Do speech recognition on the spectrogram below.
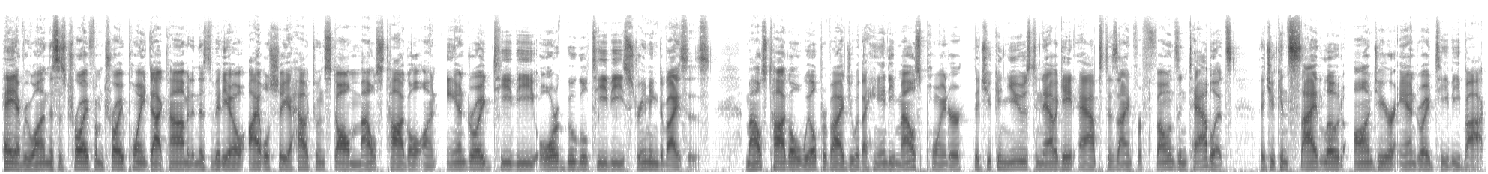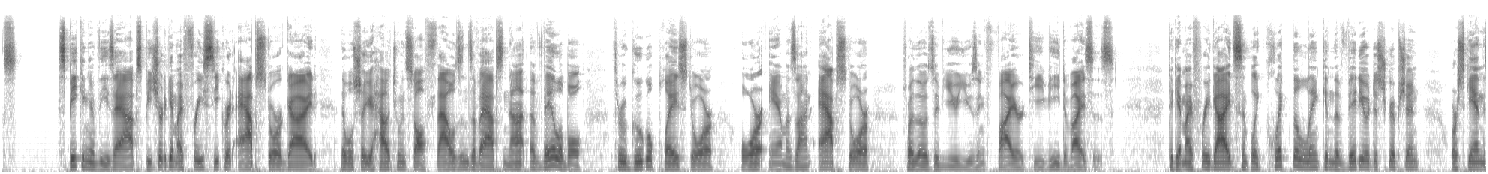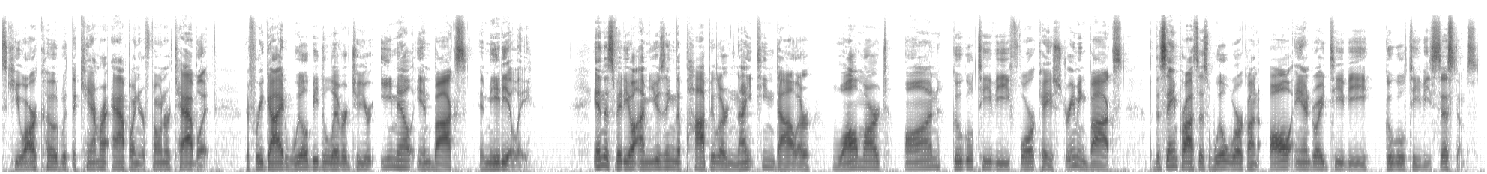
Hey everyone, this is Troy from TroyPoint.com and in this video I will show you how to install Mouse Toggle on Android TV or Google TV streaming devices. Mouse Toggle will provide you with a handy mouse pointer that you can use to navigate apps designed for phones and tablets that you can sideload onto your Android TV box. Speaking of these apps, be sure to get my free secret App Store guide that will show you how to install thousands of apps not available through Google Play Store or Amazon App Store for those of you using Fire TV devices. To get my free guide, simply click the link in the video description or scan this QR code with the camera app on your phone or tablet. The free guide will be delivered to your email inbox immediately. In this video, I'm using the popular $19 Walmart Onn Google TV 4K streaming box, but the same process will work on all Android TV, Google TV systems.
